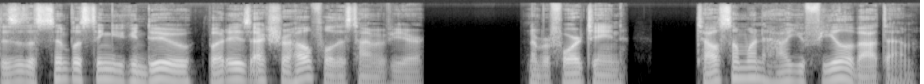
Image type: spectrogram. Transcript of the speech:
This is the simplest thing you can do, but is extra helpful this time of year. Number 14, tell someone how you feel about them.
